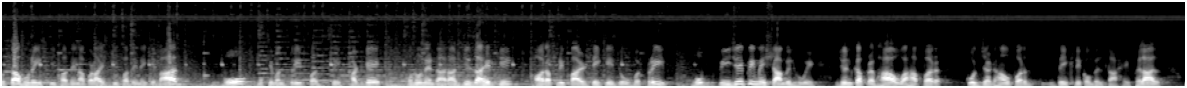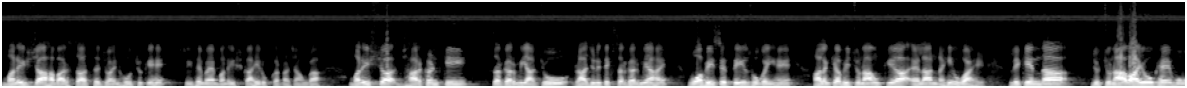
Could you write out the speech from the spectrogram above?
तो तब उन्हें इस्तीफा देना पड़ा। इस्तीफा देने के बाद वो मुख्यमंत्री पद से हट गए। उन्होंने नाराज़गी ज़ाहिर की और अपनी पार्टी के जो विपरीत, वो बीजेपी में शामिल हुए, जिनका प्रभाव वहाँ पर कुछ जगहों पर देखने को मिलता है। फ़िलहाल मनीष झा हमारे साथ ज्वाइन हो चुके हैं। सीधे मैं मनीष का ही रुख करना चाहूँगा। मनीष झारखंड की सरगर्मियाँ, जो राजनीतिक सरगर्मियाँ हैं, वो अभी से तेज हो गई हैं। हालाँकि अभी चुनाव का ऐलान नहीं हुआ है, लेकिन जो चुनाव आयोग है, वो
